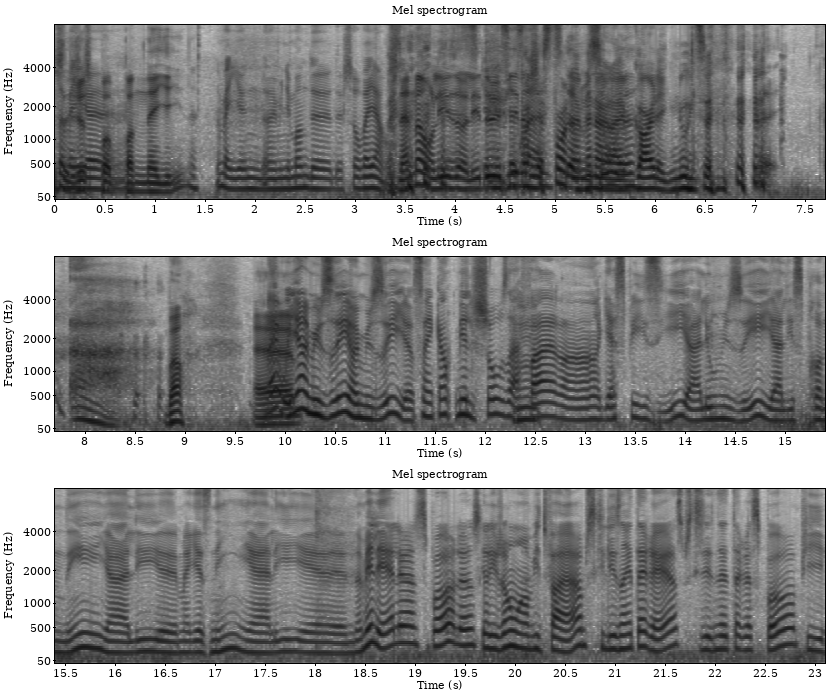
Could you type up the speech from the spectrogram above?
C'est juste euh, pas, pas me nailler. là. Ben, il y a une- un minimum de, de surveillance. Finalement, on les a, les deux pieds dans nécessaire. le Je sais pas, on amène un lifeguard avec nous ici. Ah. Bon. Ben Euh, oui, un musée, un musée, il y a 50 000 choses à Mm. faire en Gaspésie. Il y a aller au musée, il y a aller se promener, il y a aller euh, magasiner, il y a aller... Euh, Nommez-les, là, sais pas, là, ce que les gens ont envie de faire, puis ce qui les intéresse, puis ce qui les intéresse pas. Puis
